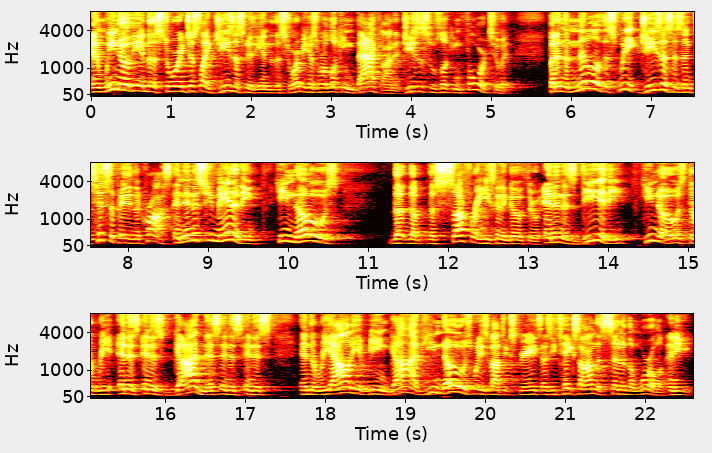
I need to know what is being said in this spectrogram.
And we know the end of the story just like Jesus knew the end of the story because we're looking back on it. Jesus was looking forward to it. But in the middle of this week, Jesus is anticipating the cross. And in his humanity, he knows the, the, the suffering he's going to go through. And in his deity, he knows the re, in his in his godness, in his in his in the reality of being God, he knows what he's about to experience as he takes on the sin of the world and he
